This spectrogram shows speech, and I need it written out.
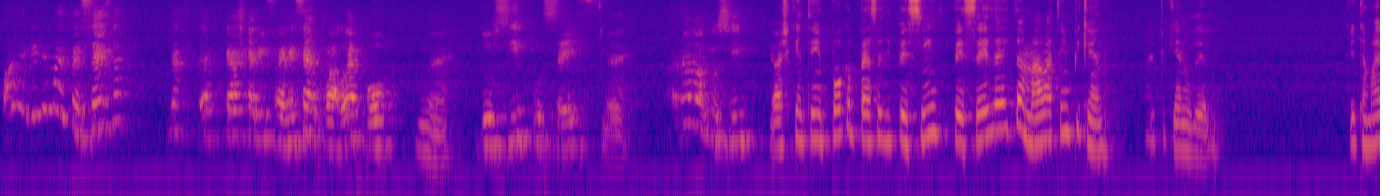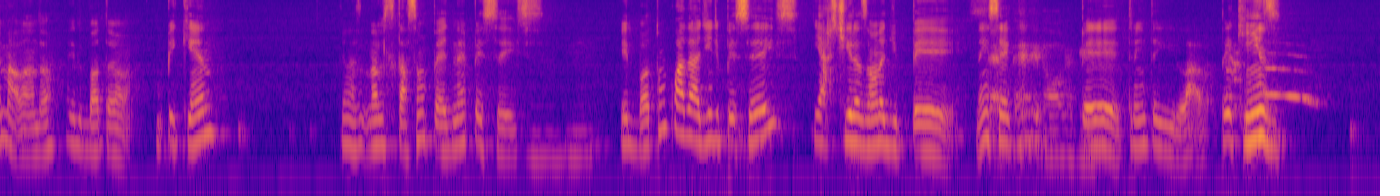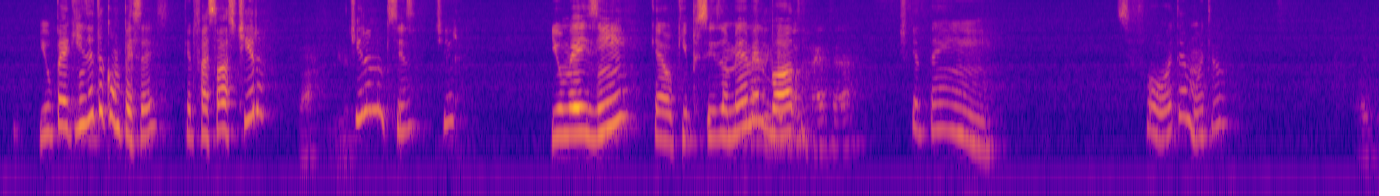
Quase ninguém tem mais P6, né? Já- É porque acho que a diferença, é, o valor é pouco. É, Do 5 pro 6. é. Vai logo do 5. Eu acho que quem tem pouca peça de P5, P6 é Itamar, mas tem um pequeno. É pequeno dele. Porque Itamar é malandro, ó. Ele bota um pequeno. que Na, licitação pede, né? P6. Ele bota um quadradinho de P6 e as tiras onda de P. Nem sei. 79 aqui. P30 e lá. P15. E o P15 entra como P6. Que ele faz só as tiras. Tira não precisa. Tira. E o meizinho, que é o que precisa mesmo, ele bota. Será? Acho que ele tem. Se for 8 é muito, viu?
